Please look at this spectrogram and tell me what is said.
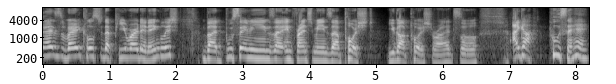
pussy. That's very close to the P word in English, but pussy means, uh, in French, means uh, pushed. You got pushed, right? So, I got pussy,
